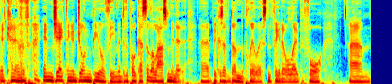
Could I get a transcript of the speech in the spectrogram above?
at kind of injecting a John Peel theme into the podcast at the last minute uh, because I'd done the playlist and figured it all out before. Um,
